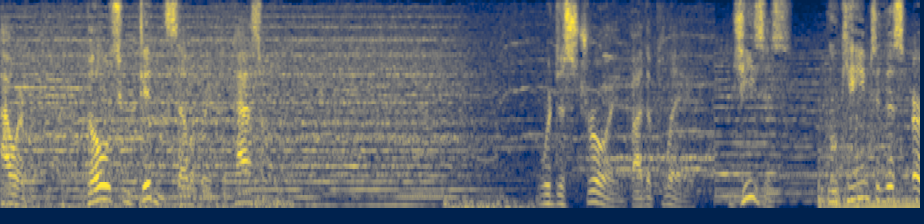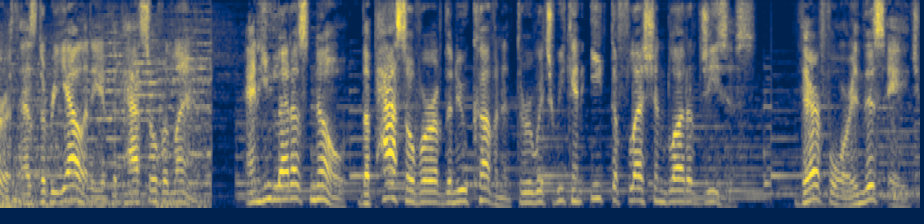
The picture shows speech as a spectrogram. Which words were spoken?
However, those who didn't celebrate the Passover were destroyed by the plague. Jesus, who came to this earth as the reality of the Passover lamb, and he let us know the Passover of the new covenant through which we can eat the flesh and blood of Jesus. Therefore, in this age,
